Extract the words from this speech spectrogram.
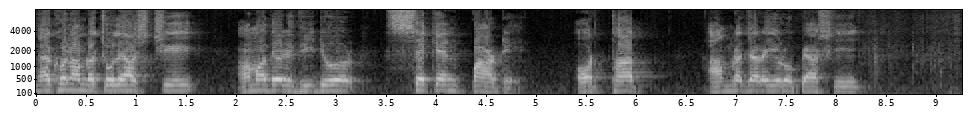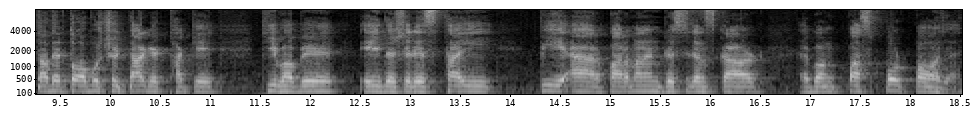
এখন আমরা চলে আসছি আমাদের ভিডিওর সেকেন্ড পার্টে অর্থাৎ আমরা যারা ইউরোপে আসি, তাদের তো অবশ্যই টার্গেট থাকে কীভাবে এই দেশের স্থায়ী পিআর পার্মানেন্ট রেসিডেন্স কার্ড এবং পাসপোর্ট পাওয়া যায়।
